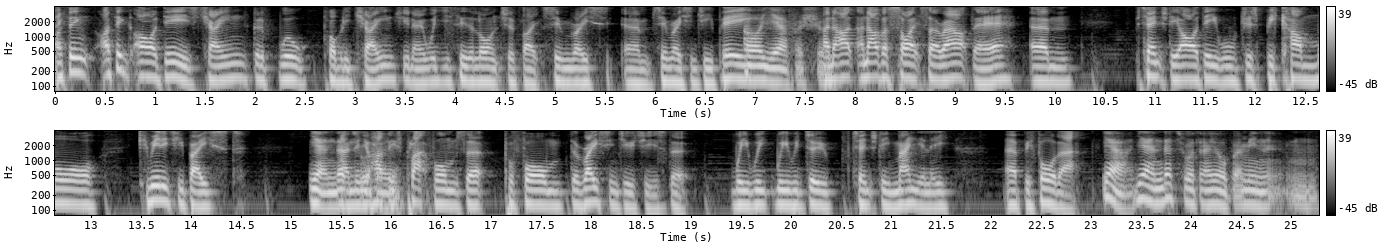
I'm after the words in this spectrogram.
I think I think RD is change will probably change. You know, when you see the launch of like Sim Race, um, Sim Racing GP, Oh yeah, for sure. and, and other sites that are out there, um, potentially RD will just become more community based, yeah, and that's and then you'll have I- these platforms that perform the racing duties that we we, we would do potentially manually uh, before that. Yeah, yeah, and that's what I hope. I mean, mm,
